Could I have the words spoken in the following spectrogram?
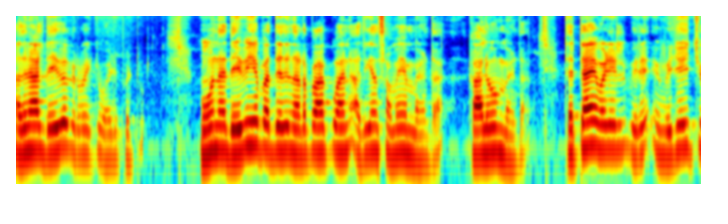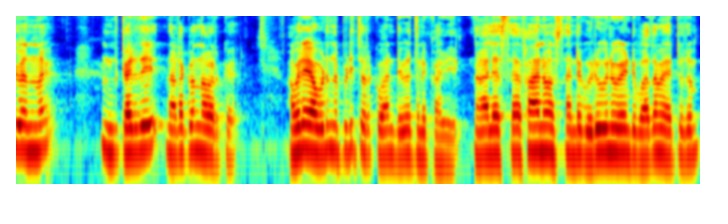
അതിനാൽ ദൈവകൃപയ്ക്ക് വഴിപ്പെട്ടു. മൂന്ന് ദൈവിക പദ്ധതി നടപ്പാക്കുവാൻ അധികം സമയം വേണ്ട കാലവും വേണ്ട. തെറ്റായ വഴിയിൽ വിജയിച്ചുവെന്ന് കരുതി നടക്കുന്നവർക്ക് അവരെ അവിടുന്ന് പിടിച്ചെറുക്കുവാൻ ദൈവത്തിന് കഴിയും. നാല് സ്തേഫാനോസ് തന്റെ ഗുരുവിനു വേണ്ടി വധമേറ്റതും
